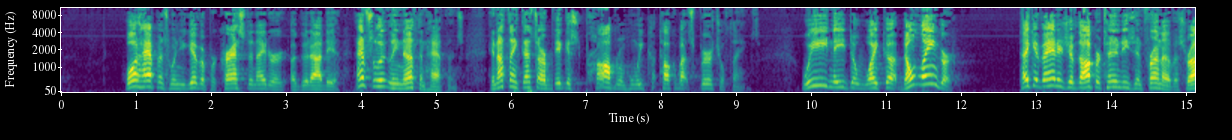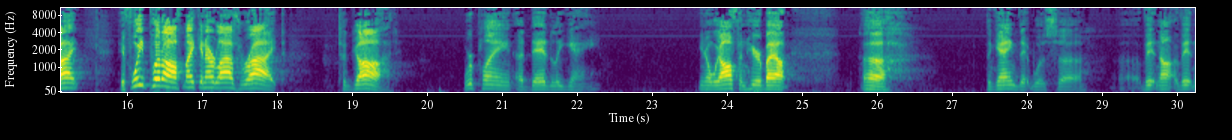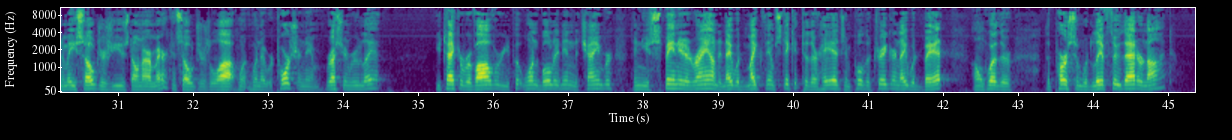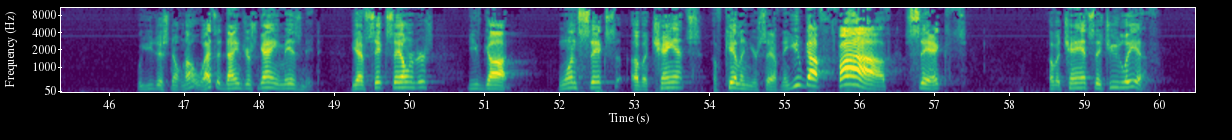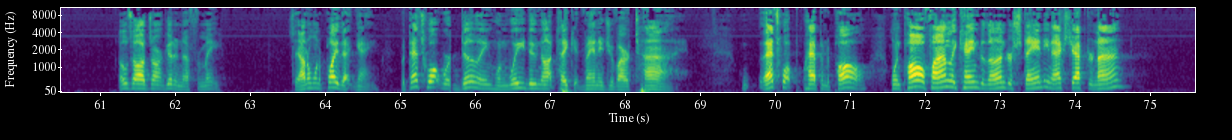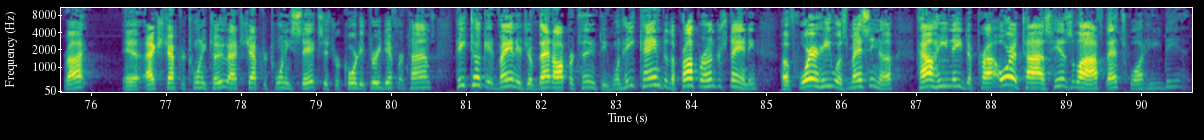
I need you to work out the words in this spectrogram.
What happens when you give a procrastinator a good idea? Absolutely nothing happens. And I think that's our biggest problem when we talk about spiritual things. We need to wake up. Don't linger. Take advantage of the opportunities in front of us, right? If we put off making our lives right to God, we're playing a deadly game. You know, we often hear about uh, the game that was uh, uh, Vietnam, Vietnamese soldiers used on our American soldiers a lot when, when they were torturing them, Russian roulette. You take a revolver, you put one bullet in the chamber, and you spin it around, and they would make them stick it to their heads and pull the trigger, and they would bet on whether the person would live through that or not? Well, you just don't know. That's a dangerous game, isn't it? You have six cylinders, you've got one sixth of a chance of killing yourself. Now you've got five sixths of a chance that you live. Those odds aren't good enough for me. See, I don't want to play that game. But that's what we're doing when we do not take advantage of our time. That's what happened to Paul. When Paul finally came to the understanding, Acts chapter 9, right? Uh, Acts chapter 22, Acts chapter 26, it's recorded three different times. He took advantage of that opportunity. When he came to the proper understanding of where he was messing up, how he needed to prioritize his life, that's what he did.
